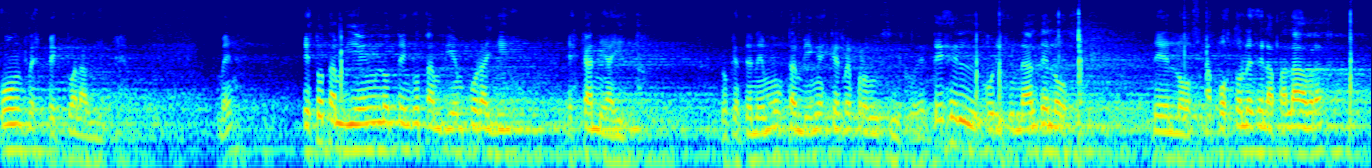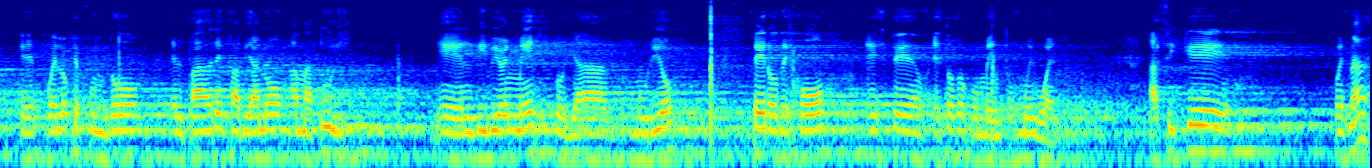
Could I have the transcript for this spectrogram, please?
con respecto a la Biblia. ¿Ve? Esto también lo tengo también por allí escaneadito. Lo que tenemos también es que reproducirlo. Este es el original de los, de los apóstoles de la palabra, que fue lo que fundó el padre Fabiano Amatuli. Él vivió en México, ya murió, pero dejó este, estos documentos muy buenos. Así que, pues nada,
